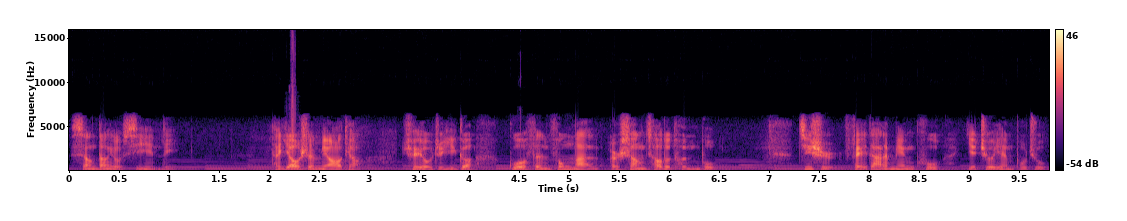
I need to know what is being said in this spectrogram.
相当有吸引力。她腰身苗条，却有着一个过分丰满而上翘的臀部，即使肥大的棉裤也遮掩不住。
